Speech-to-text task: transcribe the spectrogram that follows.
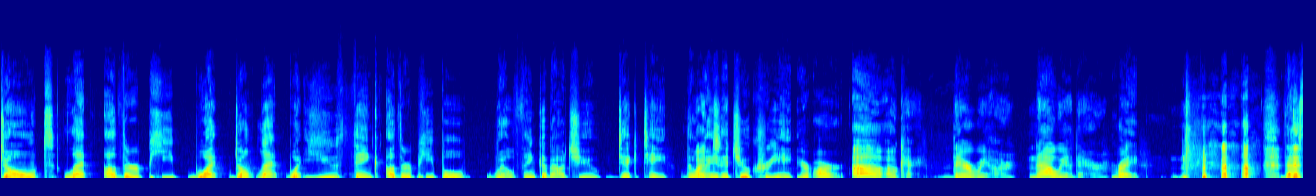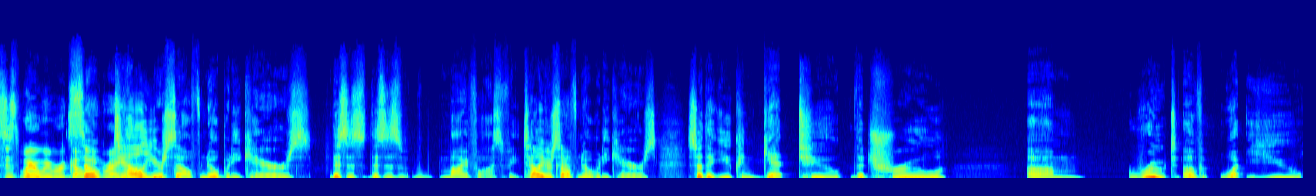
don't let other people what don't let what you think other people will think about you dictate the What? way that you create your art. Oh, okay. There we are. Now we are there. Right. this is where we were going, so right? tell yourself nobody cares. This is this is my philosophy. Tell yourself nobody cares so that you can get to the true um root of what you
